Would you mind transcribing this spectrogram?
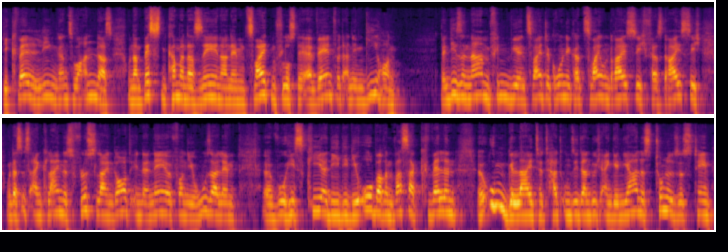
Die Quellen liegen ganz woanders. Und am besten kann man das sehen an dem zweiten Fluss, der erwähnt wird, an dem Gihon. Denn diese Namen finden wir in 2. Chroniker 32, Vers 30. Und das ist ein kleines Flüsslein dort in der Nähe von Jerusalem, äh, wo Hiskia die, die, die oberen Wasserquellen äh, umgeleitet hat, um sie dann durch ein geniales Tunnelsystem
